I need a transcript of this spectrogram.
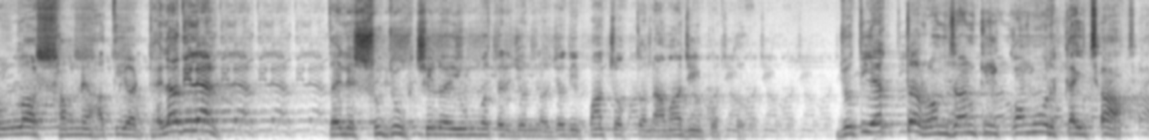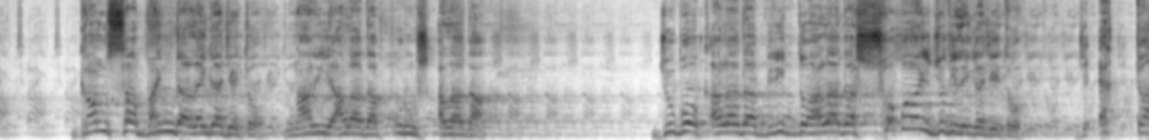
আল্লাহর সামনে হাতিয়ার ঢেলা দিলেন, তাইলে সুযোগ ছিল এই উম্মতের জন্য যদি পাঁচ অক্ত নামাজই পড়ত। যদি একটা রমজান কি কমর কাইছা, গামছা বাইন্দা লেগা যেত, নারী আলাদা, পুরুষ আলাদা, যুবক আলাদা, বৃদ্ধ আলাদা, সবাই যদি লেগে যেত, যে একটা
